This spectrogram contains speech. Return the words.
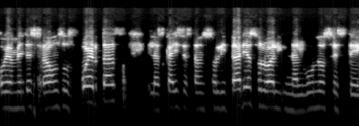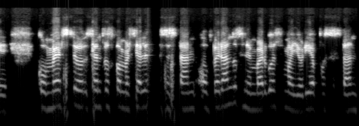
obviamente cerraron sus puertas, las calles están solitarias, solo en algunos este comercios, centros comerciales están operando, sin embargo en su mayoría pues están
